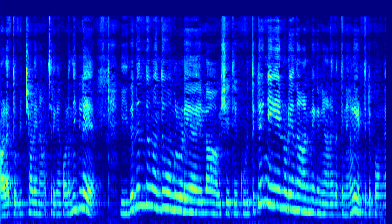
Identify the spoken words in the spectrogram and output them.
பல தொழிற்சாலை நான் வச்சுருக்கேன் குழந்தைங்களே. இதுலேருந்து வந்து உங்களுடைய எல்லா விஷயத்தையும் கொடுத்துட்டு நீங்கள் என்னுடைய அந்த ஆன்மீக ஞான ரத்தினங்களை எடுத்துகிட்டு போங்க.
